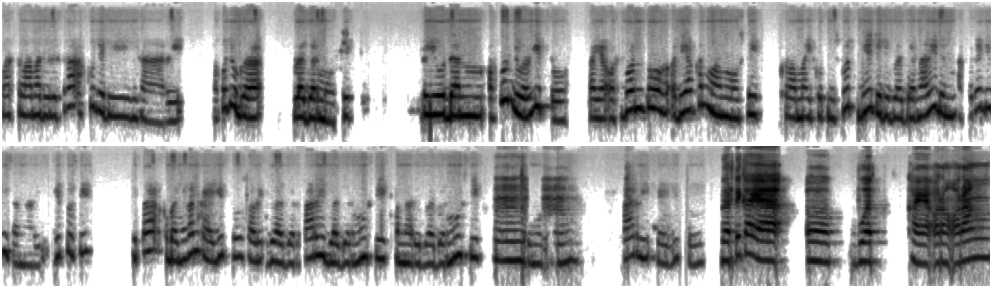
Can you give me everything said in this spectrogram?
pas selama di Lisra aku jadi bisa nari aku juga belajar musik Rio dan aku juga gitu kayak Osborne tuh dia kan main musik selama ikut Misbud dia jadi belajar nari dan akhirnya dia bisa nari. Gitu sih. Kita kebanyakan kayak gitu saling belajar tari belajar musik penari belajar musik mm -hmm. tari kayak gitu. Berarti kayak uh, buat kayak orang-orang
